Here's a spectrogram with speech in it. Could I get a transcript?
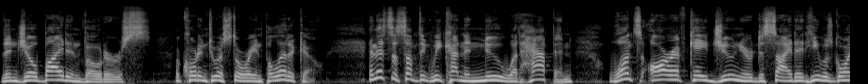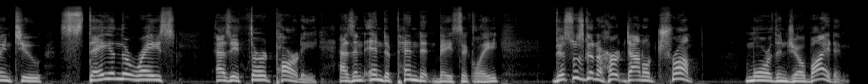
than Joe Biden voters, according to a story in Politico. And this is something we kind of knew would happen once RFK Jr. decided he was going to stay in the race as a third party, as an independent, basically. This was going to hurt Donald Trump more than Joe Biden.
